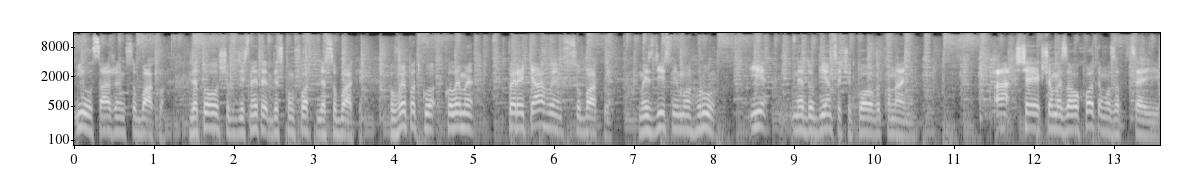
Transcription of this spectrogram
і усаджуємо собаку для того, щоб здійснити дискомфорт для собаки. У випадку, коли ми перетягуємо з собакою, ми здійснюємо гру і не доб'ємося чіткого виконання. А ще якщо ми заохотимо за це її,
